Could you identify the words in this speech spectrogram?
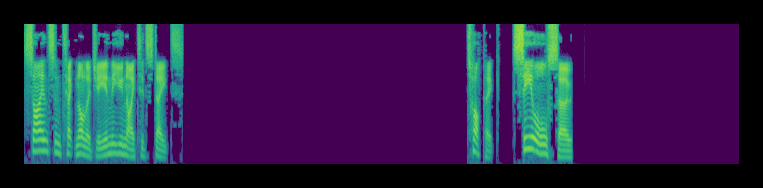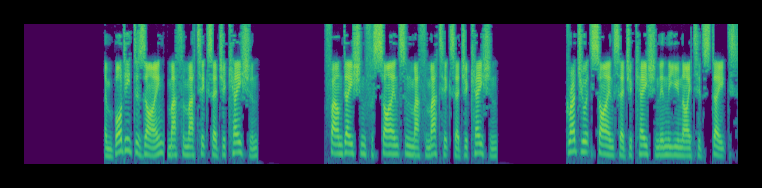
Science and Technology in the United States. See also. Embodied Design Mathematics Education. Foundation for Science and Mathematics Education. Graduate Science Education in the United States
